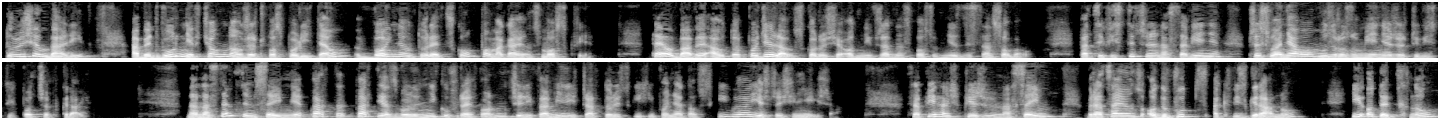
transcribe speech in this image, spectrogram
którzy się bali, aby dwór nie wciągnął Rzeczpospolitę w wojnę turecką, pomagając Moskwie. Te obawy autor podzielał, skoro się od nich w żaden sposób nie zdystansował. Pacyfistyczne nastawienie przesłaniało mu zrozumienie rzeczywistych potrzeb kraju. Na następnym Sejmie partia zwolenników reform, czyli familii czartoryskich i poniatowskich, była jeszcze silniejsza. Sapiecha śpieszył na Sejm, wracając od wód z Akwizgranu i odetchnął,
